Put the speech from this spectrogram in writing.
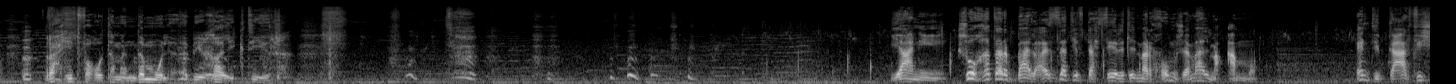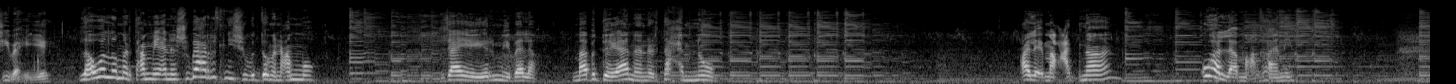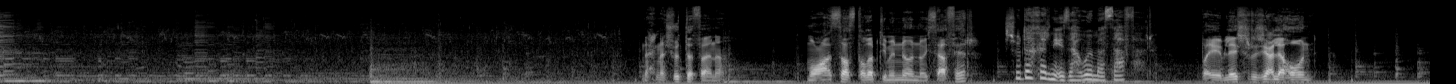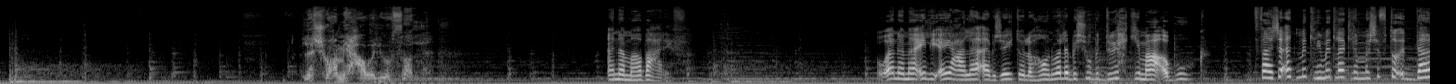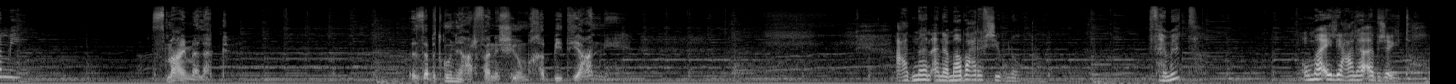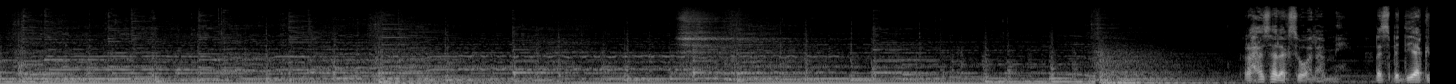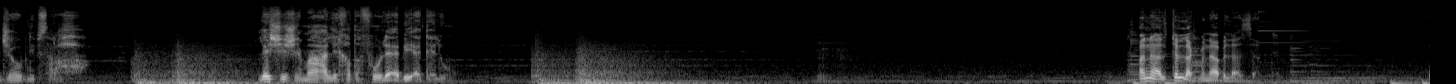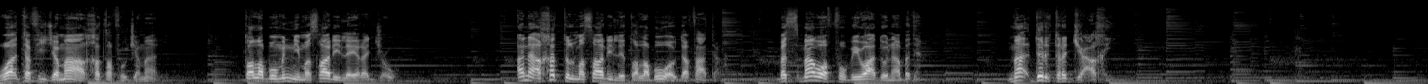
رح يدفعوا ثمن دمه لأبي غالي كتير. يعني شو خطر ببال عزتي يفتح سيرة المرحوم جمال مع عمه انت بتعرفي شي بهية؟ لا والله مرت عمي أنا شو بيعرفني شو بده من عمه جاي يرمي بلا ما بده يانا نرتاح منوب علق مع عدنان وهلأ مع غانم نحن شو اتفقنا؟ مو على أساس طلبتي منه إنه يسافر؟ شو دخلني إذا هو ما سافر؟ طيب ليش رجع لهون؟ لشو عم يحاول يوصل؟ أنا ما بعرف وأنا ما إلي أي علاقة بجيته لهون ولا بشو بده يحكي مع أبوك تفاجأت مثلي مثلك لما شفته قدامي اسمعي ملك إذا بتكوني عرفانة شي ومخبيتي عني عدنان أنا ما بعرف شي بنوب فهمت؟ وما إلي علاقة بجيته رح أسألك سؤال عمي بس بدي إياك تجاوبني بصراحة ليش الجماعة اللي خطفوه لأبي قتلوه؟ أنا قلت لك من قبل عزت وقتها في جماعة خطفوا جمال. طلبوا مني مصاري ليرجعوه. أنا أخذت المصاري اللي طلبوها ودفعتها بس ما وفوا بوعدهم أبدا. ما قدرت رجع أخي.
